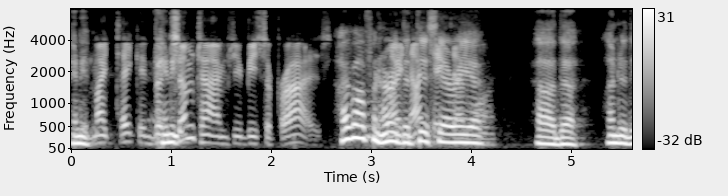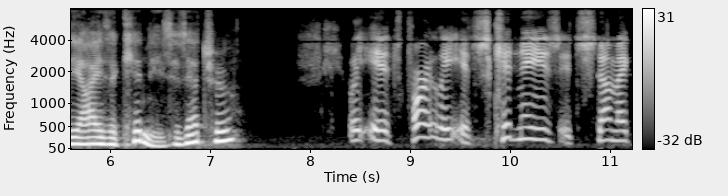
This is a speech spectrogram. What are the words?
Any, it might take it, but sometimes you'd be surprised. I've often heard that this take that area, uh, the under the eyes, are kidneys. Is that true? Well, It's partly it's kidneys, it's stomach.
